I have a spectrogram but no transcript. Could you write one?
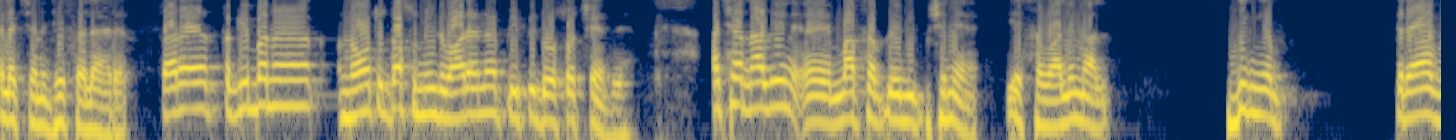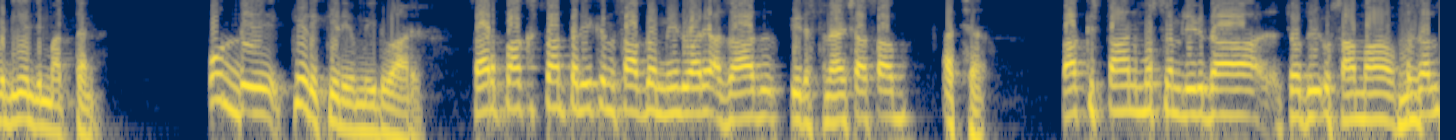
ਇਲੈਕਸ਼ਨ 'ਚ ਹਿੱਸਾ ਲੈ ਰਹੇ? ਸਰ ਤਕਰੀਬਨ 9 ਤੋਂ 10 ਉਮੀਦਵਾਰ ਹਨ ਪੀਪੀ 206 ਦੇ ਅੱਛਾ ਨਾਜ਼ਰੀਨ ਮਾਰ ਸਾਹਿਬ ਤੋਂ ਇਹ ਵੀ ਪੁੱਛਣਾ ਹੈ ਇਹ ਸਵਾਲ ਨਾਲ ਜਿਹੜੀਆਂ ਤਰੇ ਵੱਡੀਆਂ ਜਮਾਤਾਂ ਉਹਦੇ ਕਿਹੜੇ ਕਿਹੜੇ ਉਮੀਦਵਾਰ ਹਨ? सर पाकिस्तान तरीक इंसाफ का उम्मीदवार है आजाद पीर हसनैन शाह साहब ਅੱਛਾ पाकिस्तान मुस्लिम लीग का चौधरी उसामा फजल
